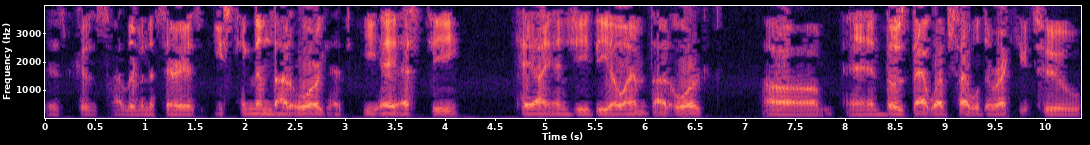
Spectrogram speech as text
is because I live in this area is eastkingdom.org. That's E-A-S-T-K-I-N-G-D-O-M dot org. Um, and those, that website will direct you to,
